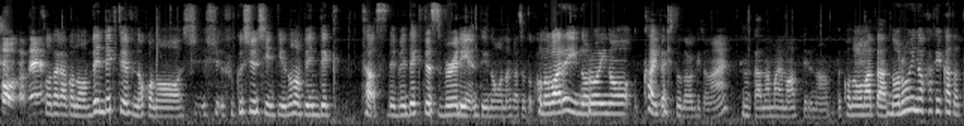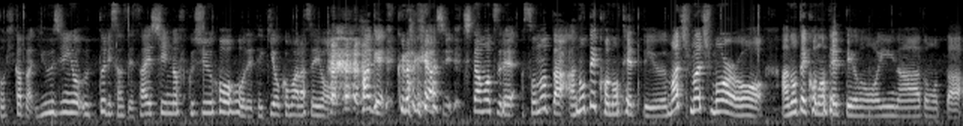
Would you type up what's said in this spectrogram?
そうだねそう、だからこの、 vindictive のこの、復讐心っていうののベンディクタスで、ベンディクタス・ブリディエンっていうのもなんかちょっと、この悪い呪いの書いた人なわけじゃない？なんか名前も合ってるなって。このまた、呪いのかけ方、解き方、友人をうっとりさせ、最新の復讐方法で敵を困らせよう。ハゲ、クラゲ足、下もつれ、その他、あの手この手っていう、much much more を、あの手この手っていうのもいいなと思った。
